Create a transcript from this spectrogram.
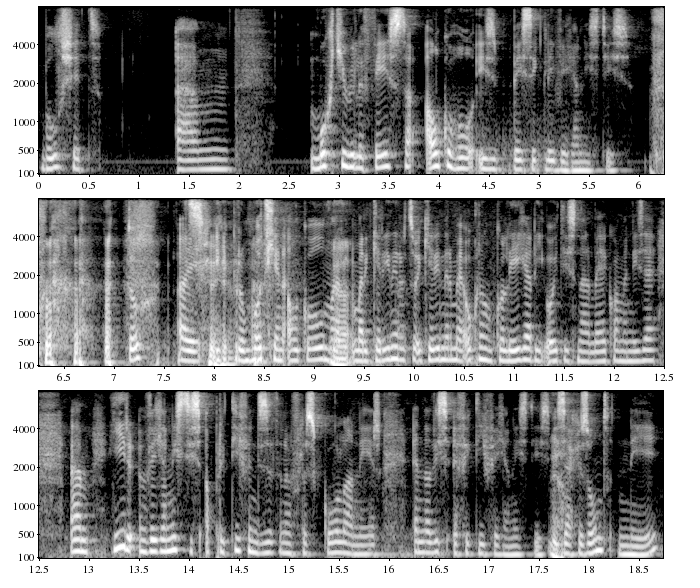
Bullshit. Um, mocht je willen feesten, alcohol is basically veganistisch. Toch? ik promoot geen alcohol, maar, maar ik, herinner het zo, ik herinner mij ook nog een collega die ooit eens naar mij kwam en die zei: um, Hier, een veganistisch aperitief en die zetten een fles cola neer. En dat is effectief veganistisch. Is dat gezond? Nee.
